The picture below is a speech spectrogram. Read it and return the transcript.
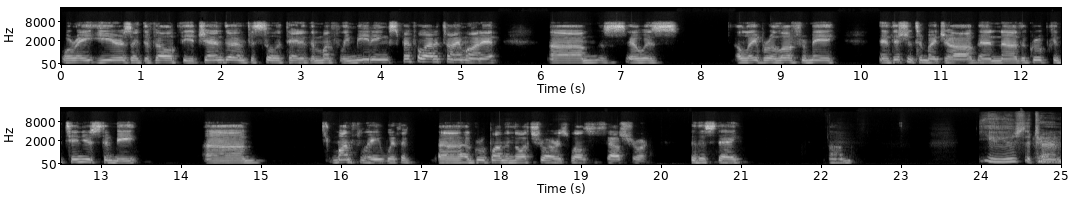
or eight years, I developed the agenda and facilitated the monthly meetings, spent a lot of time on it. Um, it, was, it, was, a labor of love for me, in addition to my job. And uh, the group continues to meet um, monthly with a, uh, a, group on the North Shore as well as the South Shore to this day. Um, you use the term.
